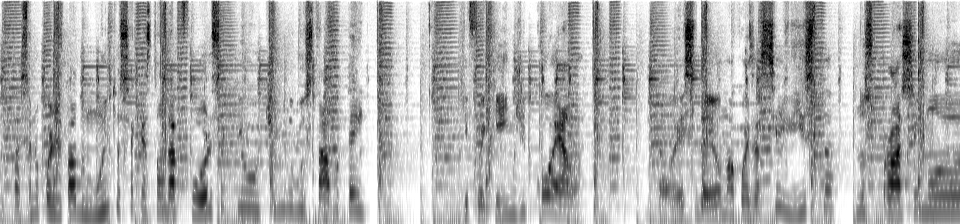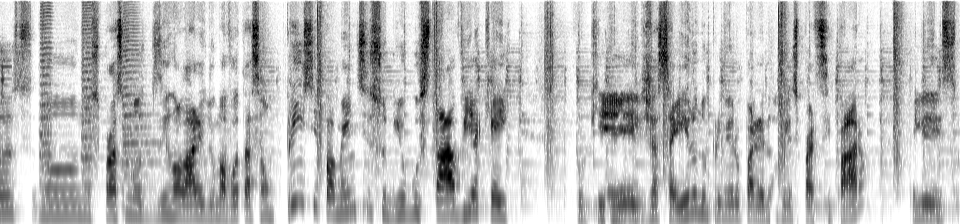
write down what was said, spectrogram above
está sendo cogitado muito essa questão da força que o time do Gustavo tem, que foi quem indicou ela. Então esse daí é uma coisa a ser vista nos próximos, no, nos próximos desenrolarem de uma votação, principalmente se subir o Gustavo e a Kay porque eles já saíram no primeiro paredão que eles participaram, eles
